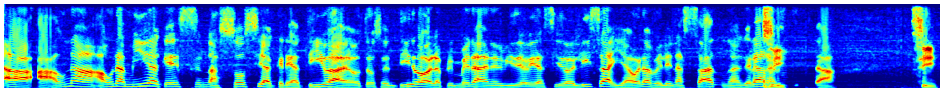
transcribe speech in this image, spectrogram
a, una, a una amiga que es una socia creativa en otro sentido. La primera en el video había sido Lisa y ahora Belén Sad, una gran artista. Sí,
